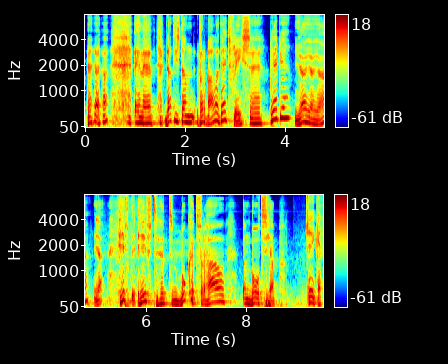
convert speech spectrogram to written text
en eh, dat is dan verbale vlees, eh, begrijp je? Ja, ja, ja. ja. Heeft, heeft het boek, het verhaal, een boodschap? Zeker.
